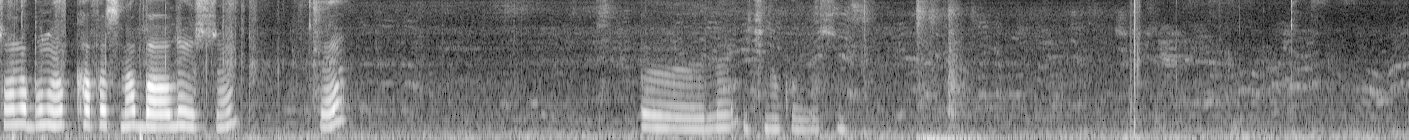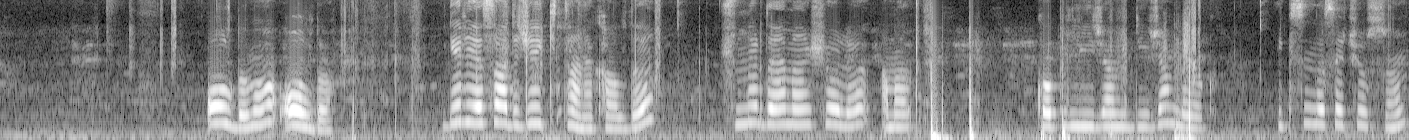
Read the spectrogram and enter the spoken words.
Sonra bunu kafasına bağlıyorsun ve böyle içine koyuyorsun. Oldu mu? Oldu. Geriye sadece iki tane kaldı. Şunları da hemen şöyle ama kopyalayacağım diyeceğim de yok. İkisini de seçiyorsun.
